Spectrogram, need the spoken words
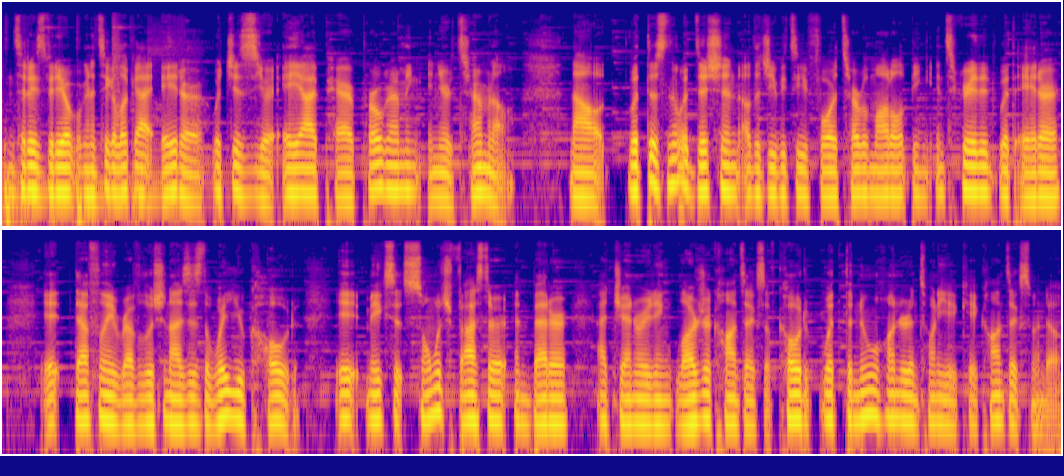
In today's video, we're going to take a look at Aider, which is your AI pair programming in your terminal. Now, with this new addition of the GPT-4 Turbo model being integrated with Aider, it definitely revolutionizes the way you code. It makes it so much faster and better at generating larger contexts of code with the new 128k context window.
